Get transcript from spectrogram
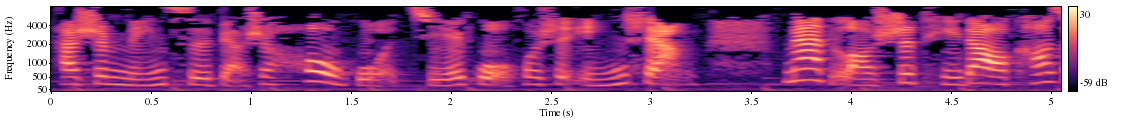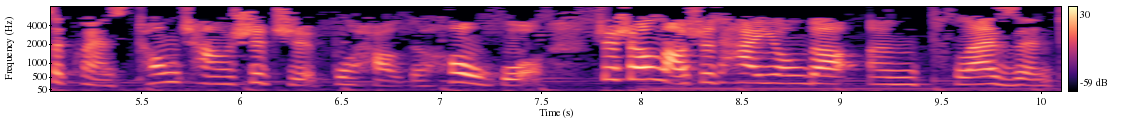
它是名词，表示后果、结果或是影响。Matt 老师提到 consequence 通常是指不好的后果，这时候老师他用到 unpleasant，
